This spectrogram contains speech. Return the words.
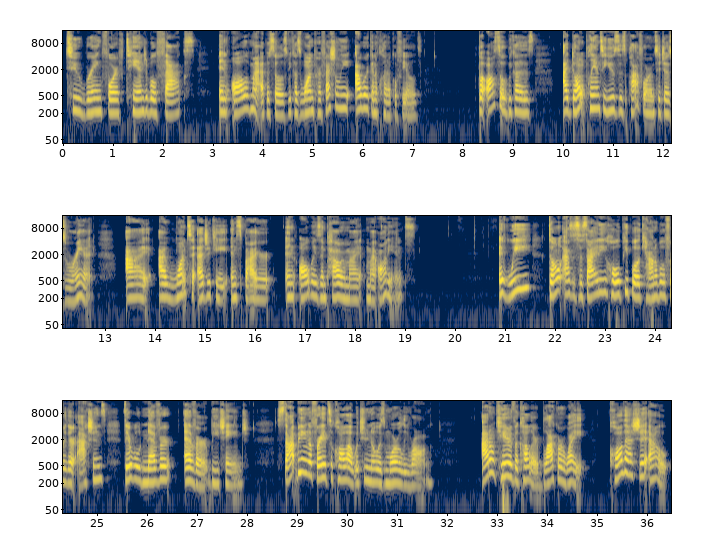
to bring forth tangible facts in all of my episodes because, one, professionally, I work in a clinical field, but also because I don't plan to use this platform to just rant. I I want to educate, inspire, and always empower my my audience. If we don't as a society hold people accountable for their actions, there will never ever be change. Stop being afraid to call out what you know is morally wrong. I don't care the color, black or white. Call that shit out.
